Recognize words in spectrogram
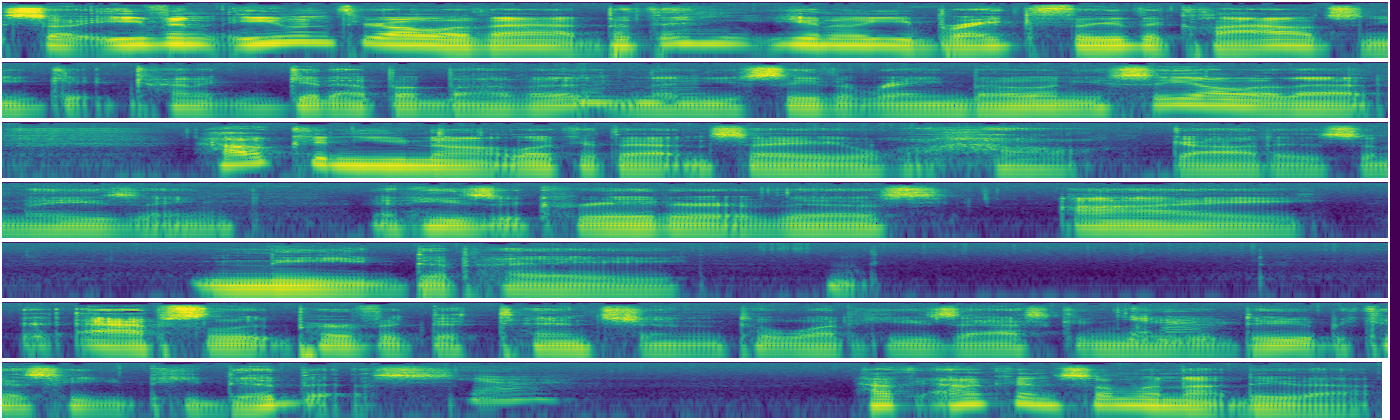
so even even through all of that, but then you know you break through the clouds and you get kind of get up above it and then mm-hmm. you see the rainbow and you see all of that. How can you not look at that and say, "Wow, God is amazing and he's a creator of this. I need to pay absolute perfect attention to what he's asking me to do because he he did this." Yeah. How how can someone not do that?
